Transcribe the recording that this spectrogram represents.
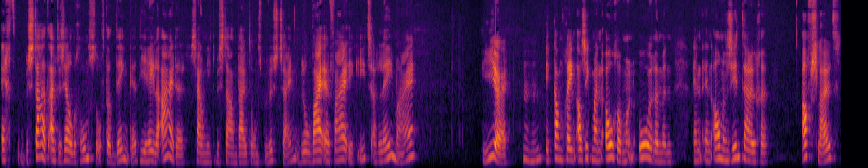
Echt bestaat uit dezelfde grondstof, dat denken. Die hele aarde zou niet bestaan buiten ons bewustzijn. Ik bedoel, waar ervaar ik iets? Alleen maar hier. Mhm. Ik kan geen, als ik mijn ogen, mijn oren mijn, en, en al mijn zintuigen afsluit,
